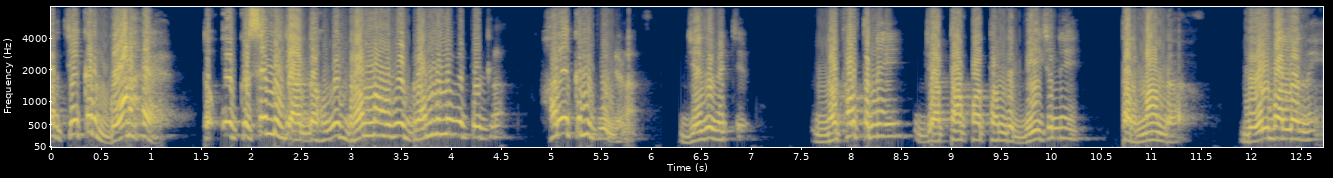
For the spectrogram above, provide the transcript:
ਪਰ ਜੇਕਰ ਗੁਣ ਹੈ, ਤਾਂ ਉਹ ਕਿਸੇ ਵੀ ਜਾਤ ਦਾ ਹੋਵੇ, ਬ੍ਰਾਹਮਣ ਹੋਵੇ, ਬ੍ਰਾਹਮਣ ਨੂੰ ਵੀ ਪੁੱਜਣਾ, ਹਰ ਇੱਕ ਨੂੰ ਪੂਜਣਾ। ਜਿਹਦੇ ਵਿੱਚ ਨਫ਼ਰਤ ਨਹੀਂ ਜਾਤਾਂ ਪਾਤਾਂ ਦੇ ਬੀਜ ਨੇ ਧਰਮਾਂ ਦਾ ਬੋਲਬਾਲਾ ਨਹੀਂ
